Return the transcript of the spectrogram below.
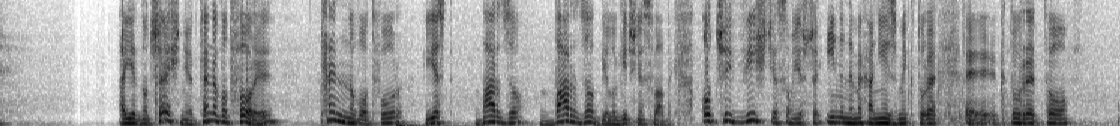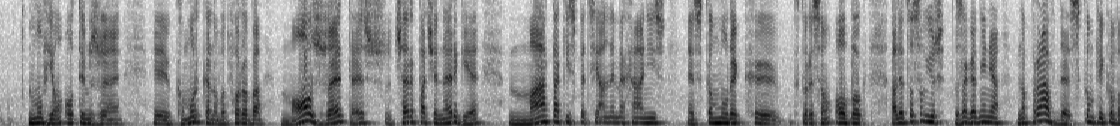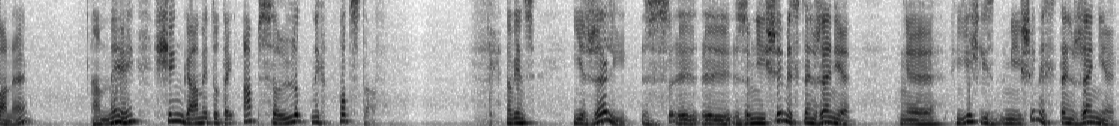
a jednocześnie te nowotwory, ten nowotwór jest bardzo, bardzo biologicznie słaby. Oczywiście są jeszcze inne mechanizmy, które, które to mówią o tym, że komórka nowotworowa może też czerpać energię, ma taki specjalny mechanizm z komórek, e, które są obok, ale to są już zagadnienia naprawdę skomplikowane, a my sięgamy tutaj absolutnych podstaw. No więc, jeżeli z, y, y, zmniejszymy stężenie, e, jeśli zmniejszymy stężenie y,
